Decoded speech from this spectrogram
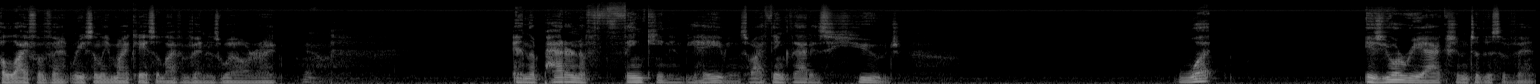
a life event recently. In my case, a life event as well, right? Yeah. And the pattern of thinking and behaving. So I think that is huge. What is your reaction to this event,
